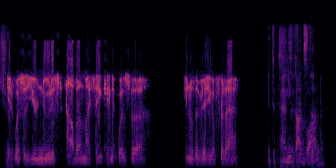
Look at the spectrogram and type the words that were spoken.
Sure. It was a, your newest album, I think, and it was the you know the video for that. It depends. Yukon it's the- Blonde?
